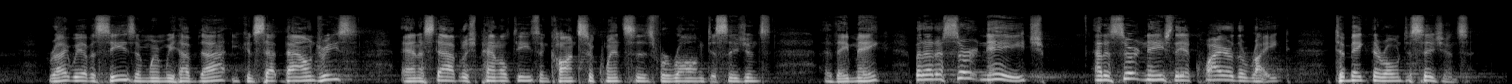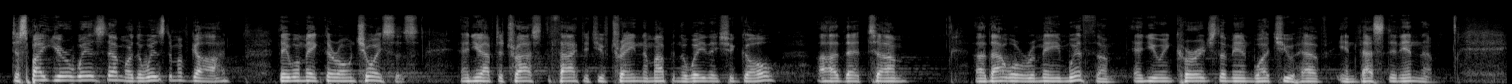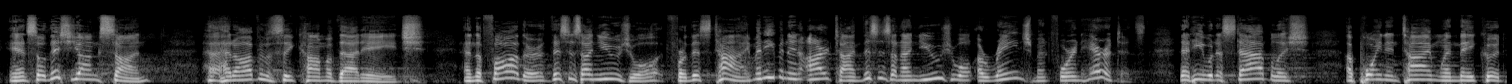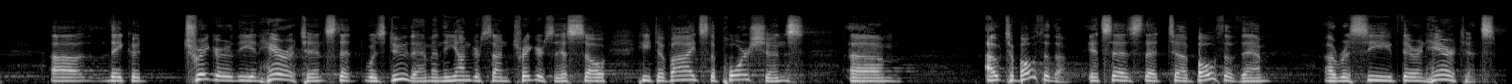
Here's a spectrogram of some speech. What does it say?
right? We have a season when we have that. You can set boundaries and establish penalties and consequences for wrong decisions they make. But at a certain age, at a certain age, they acquire the right to make their own decisions. Despite your wisdom or the wisdom of God, they will make their own choices. And you have to trust the fact that you've trained them up in the way they should go uh, that um, uh, that will remain with them, and you encourage them in what you have invested in them. And so this young son had obviously come of that age. And the father, this is unusual for this time, and even in our time, this is an unusual arrangement for inheritance. That he would establish a point in time when they could, uh, they could trigger the inheritance that was due them, and the younger son triggers this, so he divides the portions um, out to both of them. It says that uh, both of them uh, their inheritance.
